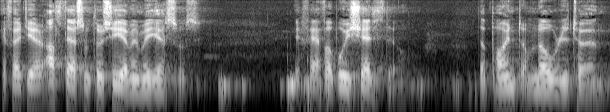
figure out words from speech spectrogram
Jeg får gjøre alt det som du sier med meg, Jesus. Jeg får få bo i kjelte. The point of no return.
